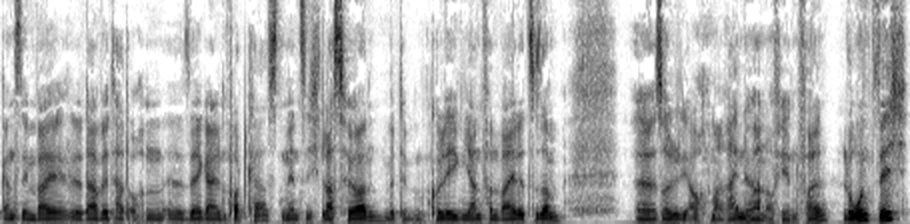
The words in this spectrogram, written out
ganz nebenbei, David hat auch einen äh, sehr geilen Podcast, nennt sich Lass hören mit dem Kollegen Jan van Weide zusammen. Äh, solltet ihr auch mal reinhören auf jeden Fall. Lohnt sich.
